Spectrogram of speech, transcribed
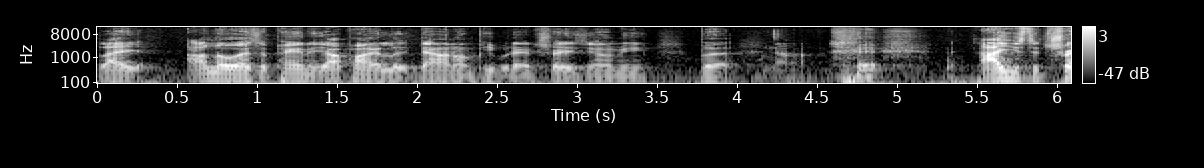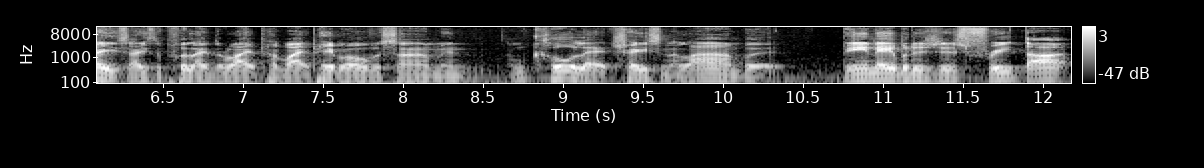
like I know as a painter, y'all probably look down on people that trace. You know what I mean? But Nah. I used to trace. I used to put like the white white paper over some, and I'm cool at tracing the line, but. Being able to just free thought,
